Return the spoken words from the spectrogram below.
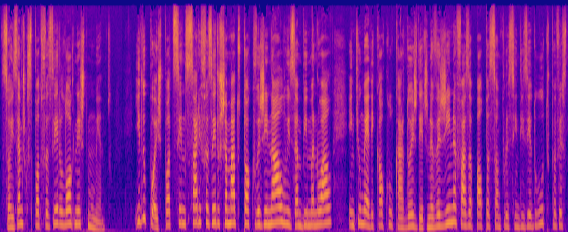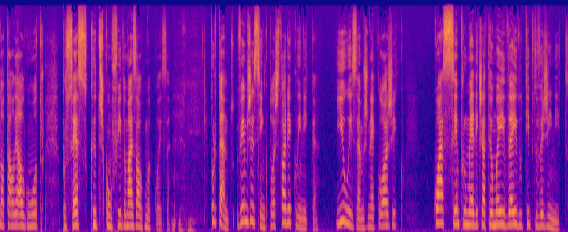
São exames que se pode fazer logo neste momento. E depois pode ser necessário fazer o chamado toque vaginal, o exame bimanual, em que o médico, ao colocar dois dedos na vagina, faz a palpação, por assim dizer, do útero para ver se nota ali algum outro processo que desconfie de mais alguma coisa. Portanto, vemos assim que pela história clínica e o exame ginecológico, quase sempre o médico já tem uma ideia do tipo de vaginite.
